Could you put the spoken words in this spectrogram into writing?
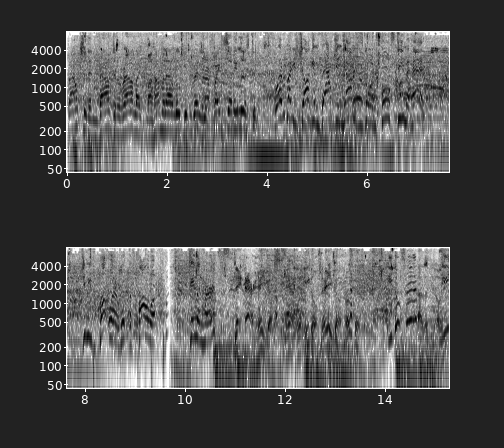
Bouncing and bouncing around like Muhammad Ali getting ready to fight Sonny Liston. Well, everybody's jogging back, and Giannis is going full steam ahead. Jimmy Butler with the follow-up. Jalen Hurts. Jay, there, here you go. Yeah, yeah, Eagles. There you go. Okay. Eagles fan? Uh, no. you,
